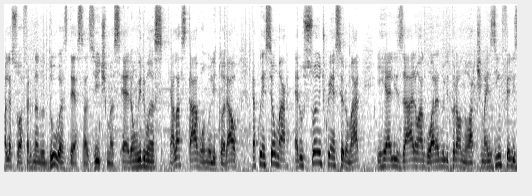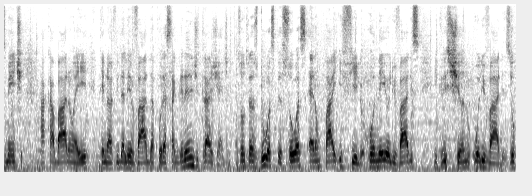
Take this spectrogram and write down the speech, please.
Olha só, Fernando, duas dessas vítimas eram irmãs. Elas estavam no litoral para conhecer o mar. Era o sonho de conhecer o mar e realizaram agora no litoral norte, mas infelizmente acabaram aí tendo a vida levada por essa grande tragédia. As outras duas pessoas eram pai e filho, Ronei Olivares e Cristiano Olivares. Viu?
